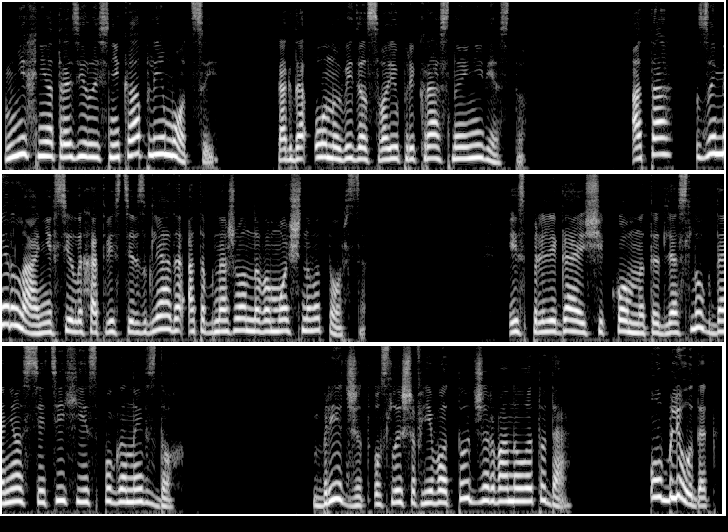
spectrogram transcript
В них не отразилось ни капли эмоций, когда он увидел свою прекрасную невесту. А та замерла, не в силах отвести взгляда от обнаженного мощного торса. Из прилегающей комнаты для слуг донесся тихий испуганный вздох. Бриджит, услышав его, тут же рванула туда. «Ублюдок!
